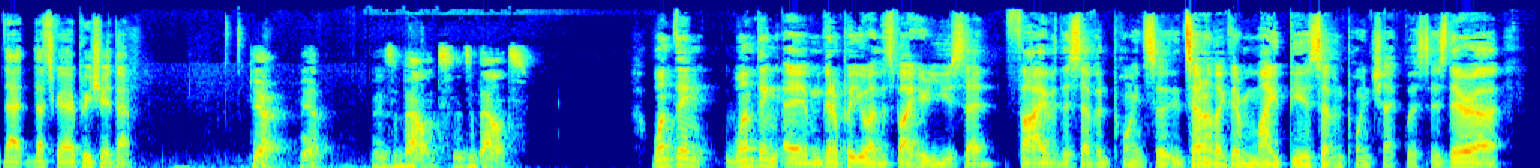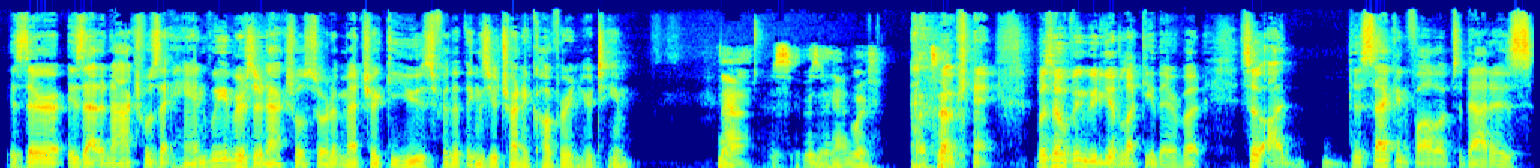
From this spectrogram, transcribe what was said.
that that's great. I appreciate that. Yeah, yeah. It's a balance. It's a balance. One thing, one thing, I'm gonna put you on the spot here. You said five of the seven points, so it sounded like there might be a seven point checklist. Is there a, is there, is that an actual, is that hand wave, or is there an actual sort of metric you use for the things you're trying to cover in your team? Nah, it was, it was a hand wave. That's it. okay, was hoping we'd get lucky there, but so uh, the second follow up to that is,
